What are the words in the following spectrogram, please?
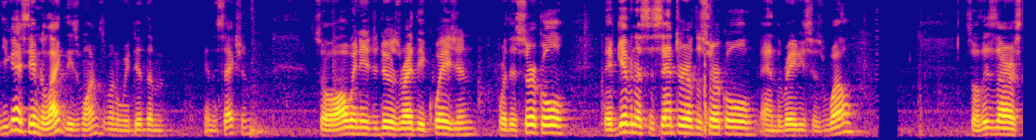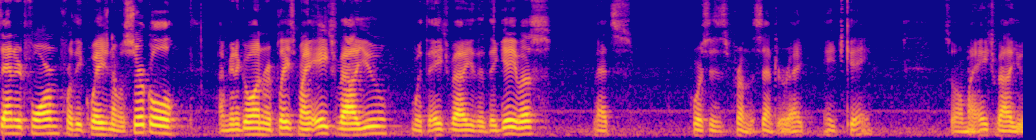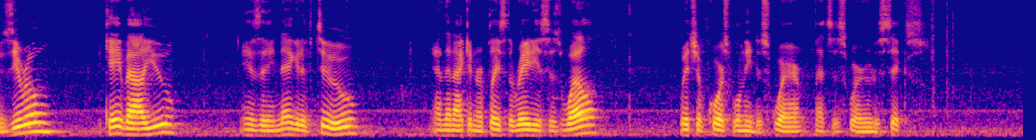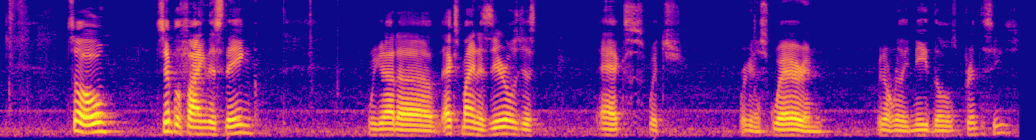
you guys seem to like these ones when we did them in the section. So all we need to do is write the equation for this circle. They've given us the center of the circle and the radius as well. So this is our standard form for the equation of a circle. I'm going to go and replace my h value with the h value that they gave us. That's, of course, is from the center, right? hk. So my h value is 0. The k value is a negative 2. And then I can replace the radius as well, which of course we'll need to square. That's the square root of 6. So, simplifying this thing, we got uh, x minus 0 is just x, which we're going to square, and we don't really need those parentheses.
